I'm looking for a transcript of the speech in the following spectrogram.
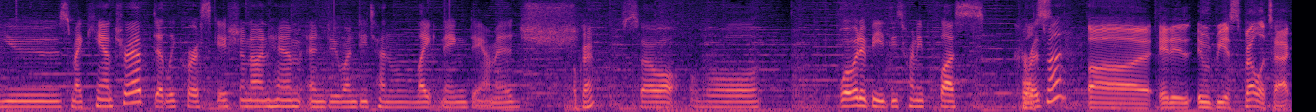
use my cantrip, Deadly Coruscation on him, and do 1d10 lightning damage. Okay. So I'll roll. What would it be? D20 plus charisma? Uh, it is. It would be a spell attack.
